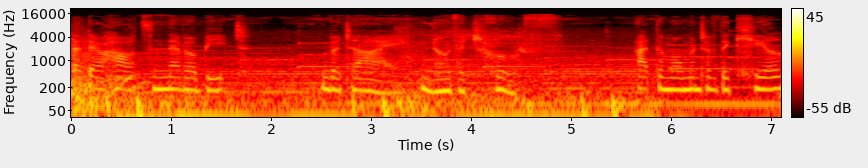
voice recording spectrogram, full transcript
that their hearts never beat. But I know the truth. At the moment of the kill,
